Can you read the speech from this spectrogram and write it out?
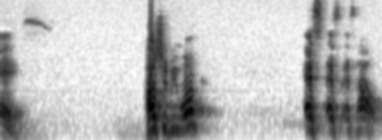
As. How should we walk? As, as, as how?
